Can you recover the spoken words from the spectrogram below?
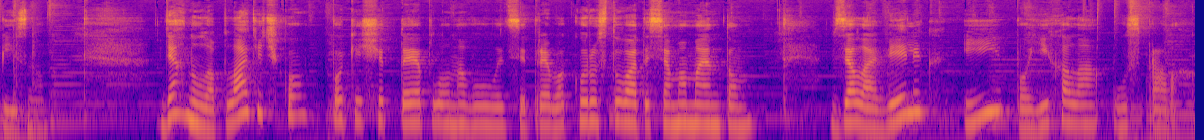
пізно. Вдягнула платічко, поки ще тепло на вулиці, треба користуватися моментом. Взяла велик і поїхала у справах.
